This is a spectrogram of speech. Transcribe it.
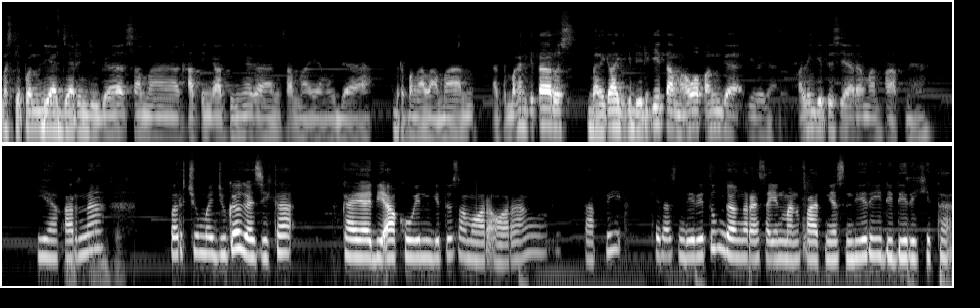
Meskipun diajarin juga sama cutting-cuttingnya kan sama yang udah berpengalaman. Nah cuma kan kita harus balik lagi ke diri kita mau apa enggak gitu kan. Paling gitu sih arah manfaatnya. Iya karena percuma juga gak sih kak kayak diakuin gitu sama orang-orang tapi kita sendiri tuh nggak ngerasain manfaatnya sendiri di diri kita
